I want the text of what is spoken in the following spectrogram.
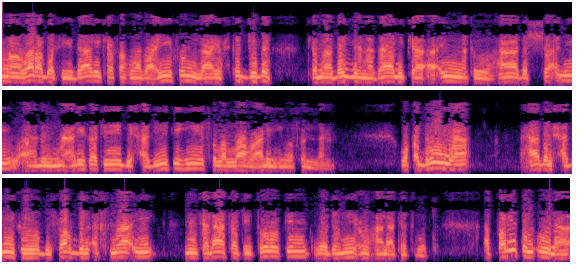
ما ورد في ذلك فهو ضعيف لا يحتج به كما بين ذلك أئمة هذا الشأن وأهل المعرفة بحديثه صلى الله عليه وسلم. وقد روي هذا الحديث بسرد الأسماء من ثلاثة طرق وجميعها لا تثبت. الطريق الأولى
